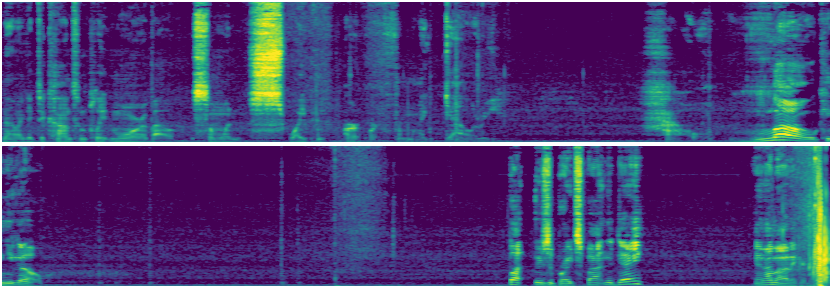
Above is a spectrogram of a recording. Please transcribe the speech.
Now I get to contemplate more about someone swiping artwork from my gallery. How low can you go? But there's a bright spot in the day, and I'm out of here.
